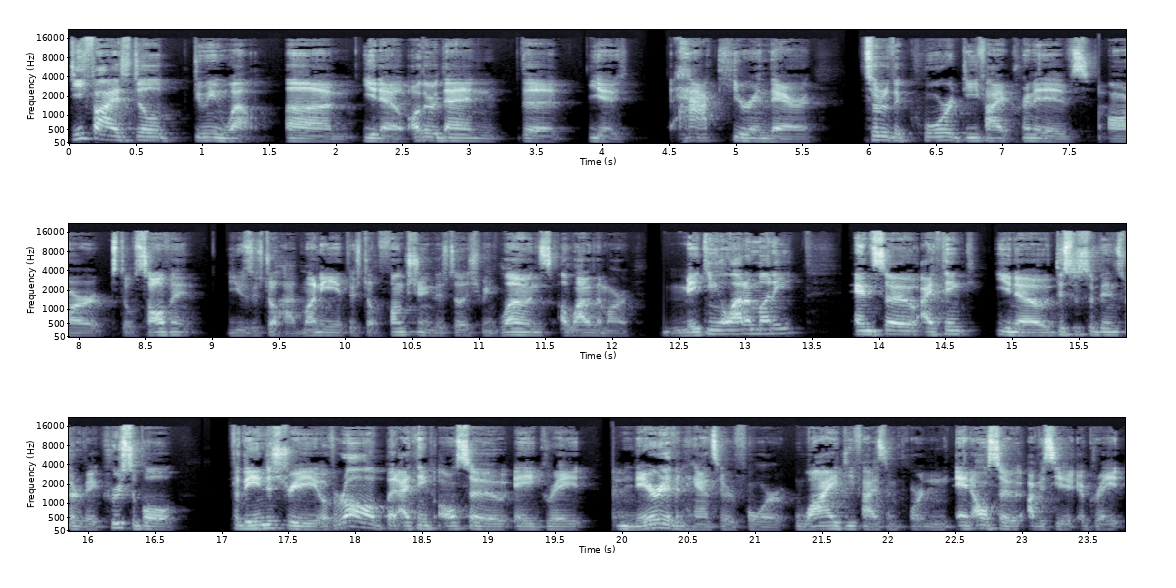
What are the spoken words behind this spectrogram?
DeFi is still doing well. Um, you know, other than the you know hack here and there, sort of the core DeFi primitives are still solvent users still have money, they're still functioning, they're still issuing loans. A lot of them are making a lot of money. And so I think, you know, this has been sort of a crucible for the industry overall, but I think also a great narrative enhancer for why DeFi is important. And also obviously a great,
